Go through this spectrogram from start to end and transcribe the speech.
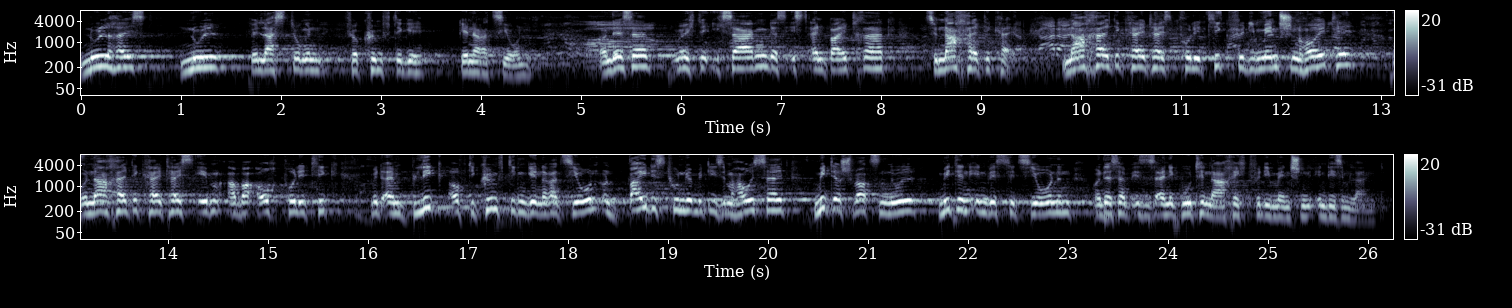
Null heißt Null Belastungen für künftige Generationen. Und deshalb möchte ich sagen, das ist ein Beitrag zu Nachhaltigkeit. Nachhaltigkeit heißt Politik für die Menschen heute und Nachhaltigkeit heißt eben aber auch Politik mit einem Blick auf die künftigen Generationen. Und beides tun wir mit diesem Haushalt, mit der schwarzen Null, mit den Investitionen. Und deshalb ist es eine gute Nachricht für die Menschen in diesem Land.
